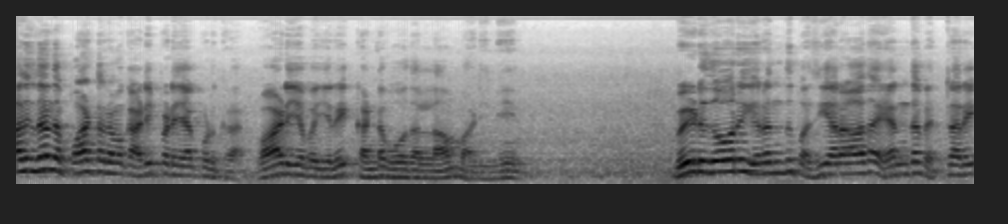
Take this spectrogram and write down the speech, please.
அதுக்கு தான் இந்த பாட்டை நமக்கு அடிப்படையாக கொடுக்குறார். வாடிய பயிரை கண்ட போதெல்லாம் வாடினேன். வீடுதோறு இறந்து பசியறாத அயர்ந்த வெற்றரை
